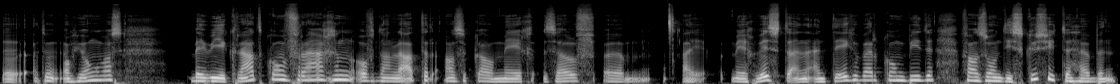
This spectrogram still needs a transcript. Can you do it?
uh, toen ik nog jong was, bij wie ik raad kon vragen, of dan later, als ik al meer zelf um, meer wist en, en tegenwerk kon bieden, van zo'n discussie te hebben.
